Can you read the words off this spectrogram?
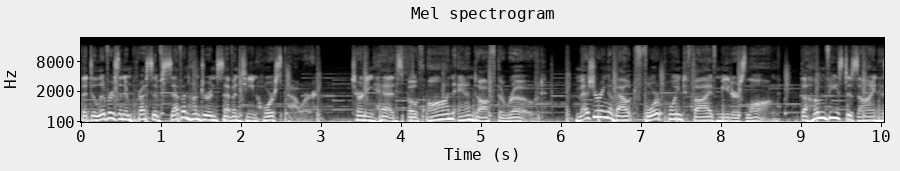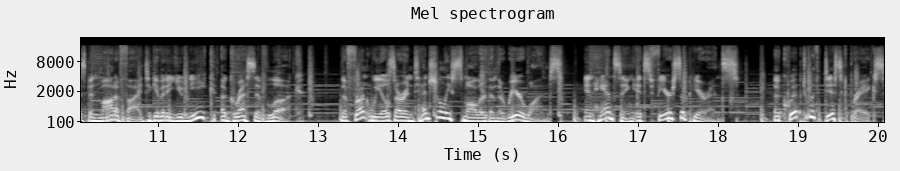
that delivers an impressive 717 horsepower, turning heads both on and off the road. Measuring about 4.5 meters long, the Humvee's design has been modified to give it a unique, aggressive look. The front wheels are intentionally smaller than the rear ones, enhancing its fierce appearance. Equipped with disc brakes,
